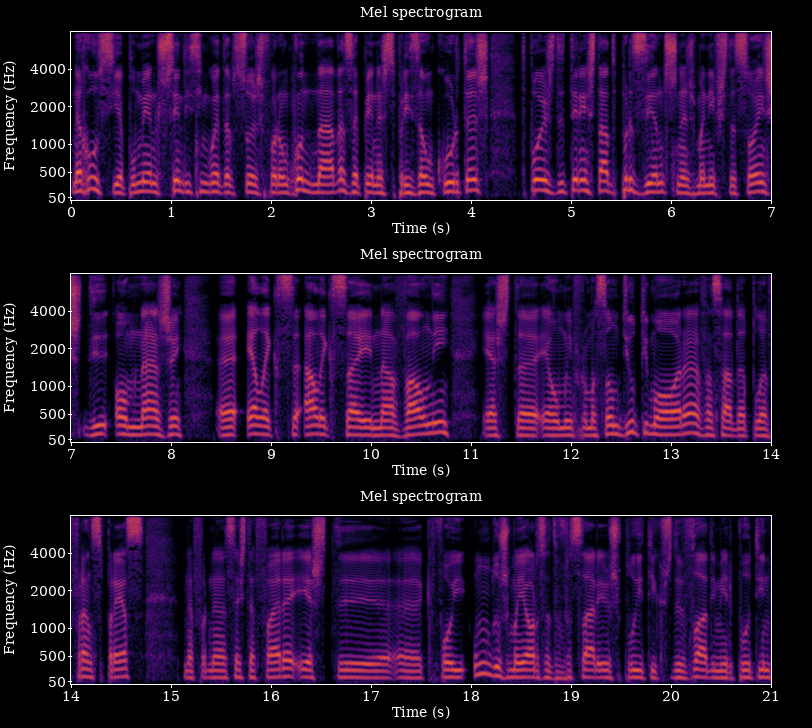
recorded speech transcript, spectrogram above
Na Rússia, pelo menos 150 pessoas foram condenadas apenas de prisão curtas depois de terem estado presentes nas manifestações de homenagem a Alexei Navalny. Esta é uma informação de última hora avançada pela France Press na, na sexta-feira, este uh, que foi um dos maiores adversários políticos de Vladimir Putin,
